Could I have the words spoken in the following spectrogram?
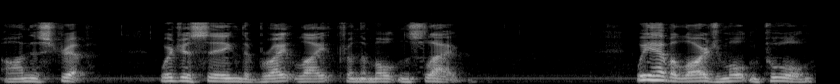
on the strip. We're just seeing the bright light from the molten slag. We have a large molten pool,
